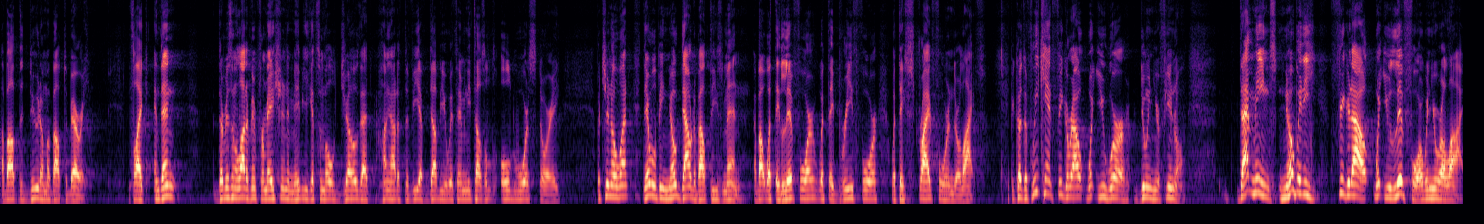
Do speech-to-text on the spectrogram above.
about the dude I'm about to bury. It's like, and then there isn't a lot of information, and maybe you get some old Joe that hung out at the VFW with him and he tells an old war story. But you know what? There will be no doubt about these men, about what they live for, what they breathe for, what they strive for in their life. Because if we can't figure out what you were doing your funeral, that means nobody figured out what you lived for when you were alive.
